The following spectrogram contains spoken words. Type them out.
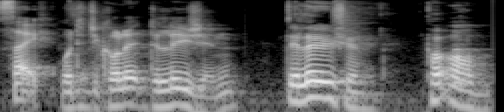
So, What did you call it? Delusion. Delusion put on.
